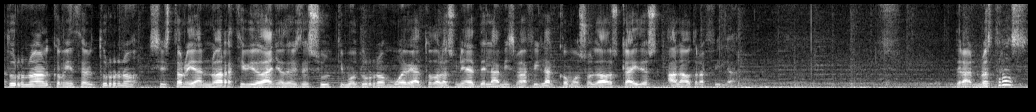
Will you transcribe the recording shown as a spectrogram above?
Turno al comienzo del turno, si esta unidad no ha recibido daño desde su último turno, mueve a todas las unidades de la misma fila como soldados caídos a la otra fila. ¿De las nuestras?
